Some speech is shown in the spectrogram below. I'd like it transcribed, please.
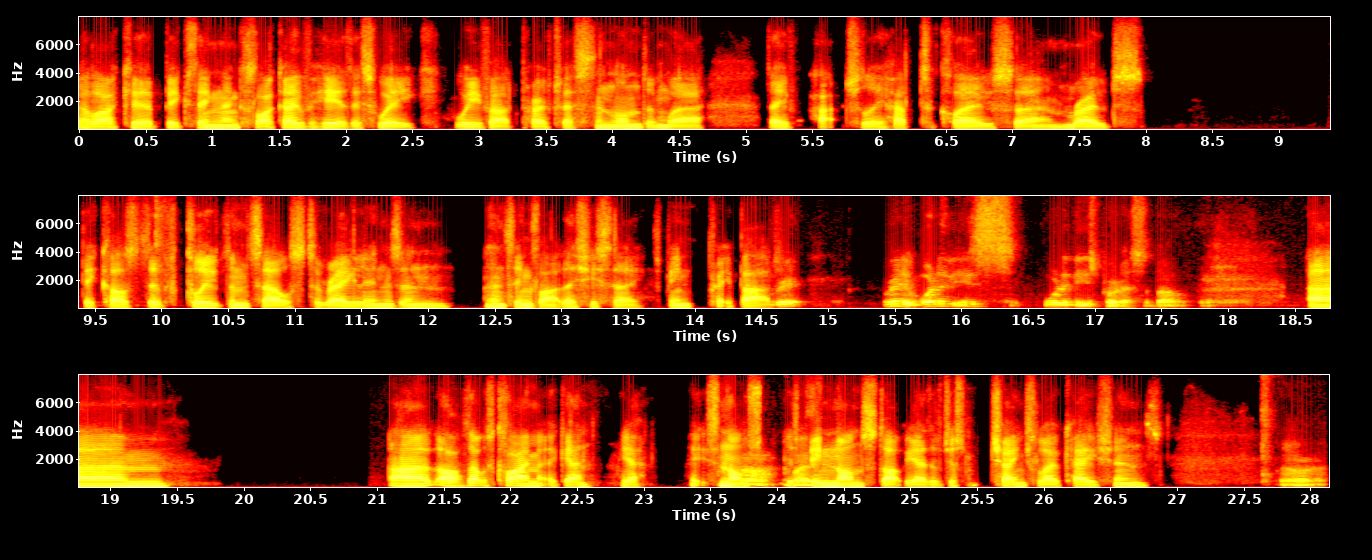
like a big thing then? Because like over here this week, we've had protests in London where they've actually had to close um, roads because they've glued themselves to railings and and things like this. You say it's been pretty bad. Really, what are these? What are these protests about? Um. Uh, oh, that was climate again. Yeah, it's non. Ah, it's been non-stop. Yeah, they've just changed locations. All right.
